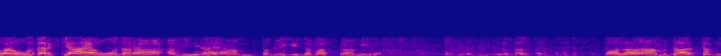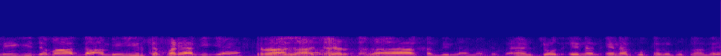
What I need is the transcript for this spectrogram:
وہ ادھر کیا ہے؟ ادھر امیر ہے ہم تبلیغی جماعت کا امیر ہے۔ کلام دا تبلیغی جماعت دا امیر تے پھڑیا کی گیا ہے؟ ٹرالا چرس لاکھ دی لعنت ہے۔ بہن چود انہاں انہاں کتے دے پتراں دے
